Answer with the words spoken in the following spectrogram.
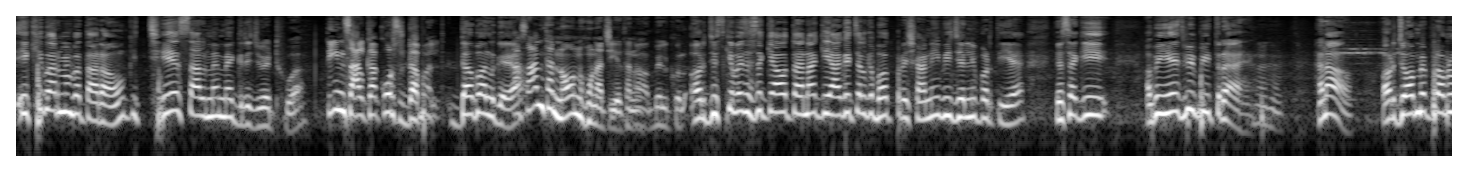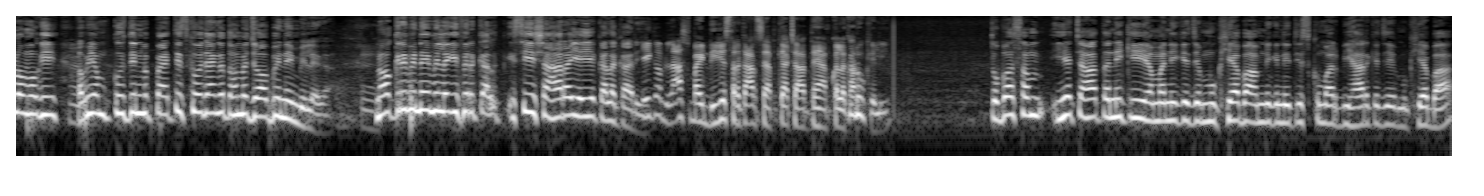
एक ही बार मैं बता रहा हूँ कि छह साल में मैं ग्रेजुएट हुआ। तीन साल का कोर्स डबल डबल गया। आसान था नॉन होना चाहिए था ना। हाँ बिल्कुल। और जिसकी वजह से क्या होता है ना कि आगे चल के बहुत परेशानी भी झेलनी पड़ती है। जैसा कि अभी एज भी बीत रहा है है ना? और जॉब में प्रॉब्लम होगी। अभी हम कुछ दिन में पैंतीस के हो जाएँगे तो हमें जॉब भी नहीं मिलेगा। नौकरी भी नहीं मिलेगी फिर कल इसी सहारा यही है कलाकारी। एक अब लास्ट बाइट दीजिए सरकार से आप क्या चाहते हैं आप कलाकारों के लिए? तो बस हम ये चाहते नहीं कि हमनी के जो मुखिया बा हमनी के नीतीश कुमार बिहार के जो मुखिया बा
